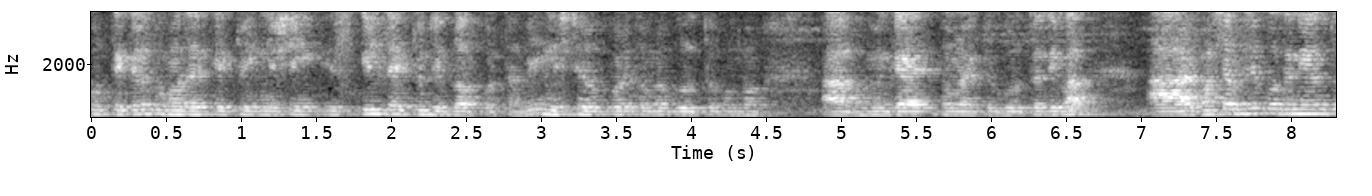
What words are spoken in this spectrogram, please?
করতে গেলে তোমাদেরকে একটু ইংলিশে স্কিলটা একটু ডেভেলপ করতে হবে। উপরে তোমরা গুরুত্বপূর্ণ ভূমিকায় তোমরা একটু গুরুত্ব দিবা। আর পাশাপাশি প্রতিনিয়ত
